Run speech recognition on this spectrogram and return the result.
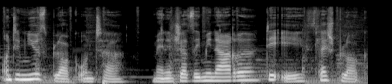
und im Newsblog unter managerseminare.de/blog.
